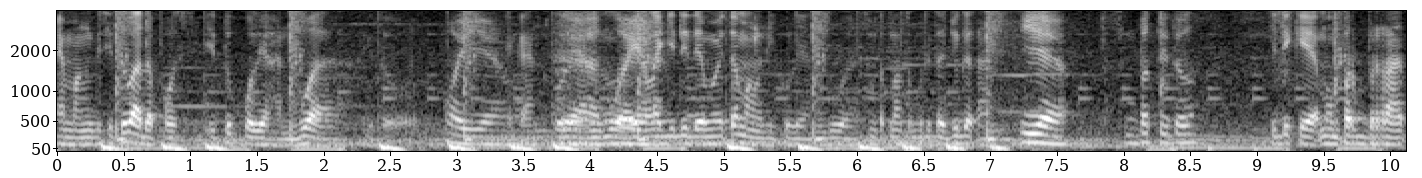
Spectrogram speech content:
emang di situ ada pos itu kuliahan gua Oh iya. ya kan? kuliahan Kuliahan gua lu yang ya. lagi di demo itu emang lagi kuliahan gua. Sempet masuk berita juga kan? Iya, sempet itu. jadi kayak memperberat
